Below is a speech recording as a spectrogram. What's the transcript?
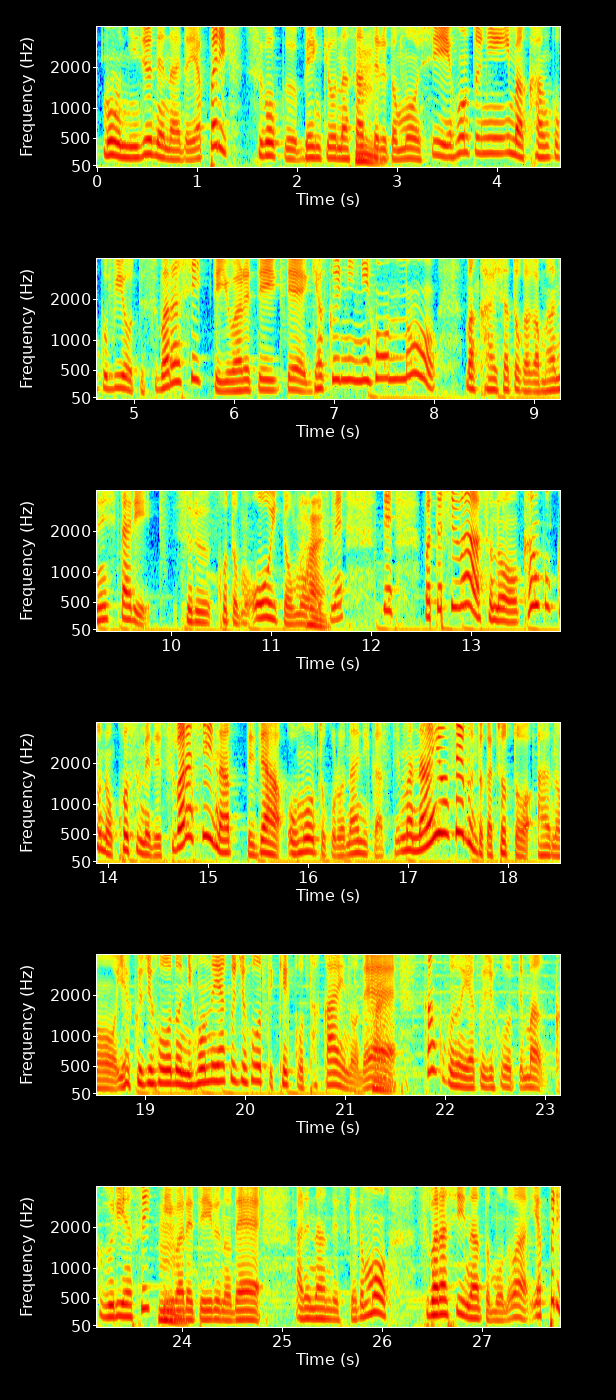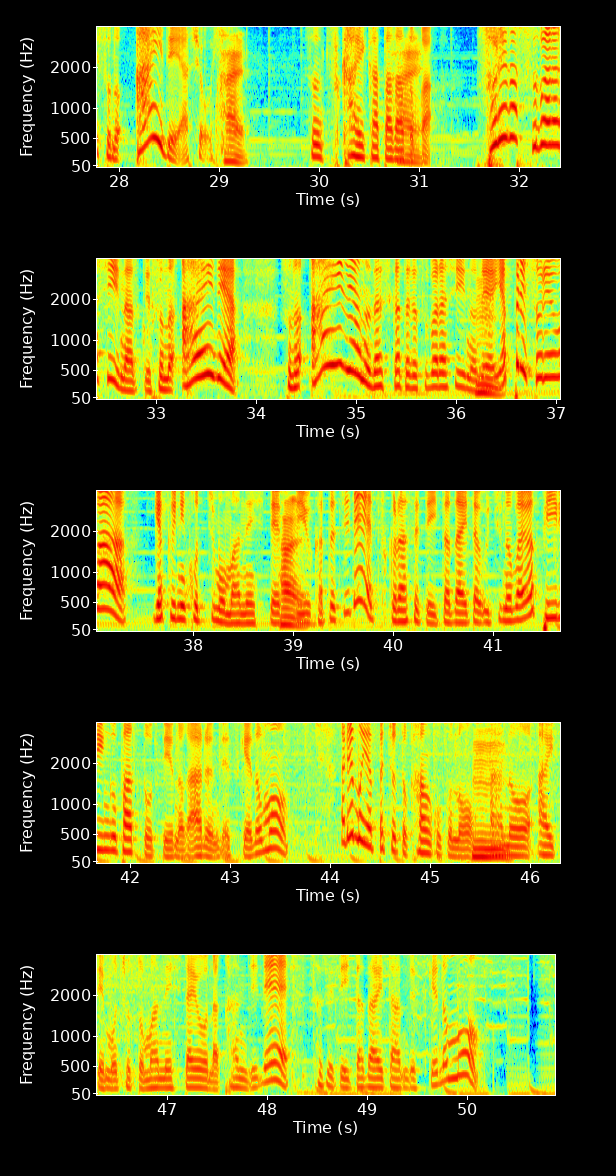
もう20年の間やっぱりすごく勉強なさってると思うし、本当に今韓国美容って素晴らしいって言われていて逆に日本の、まあ、会社とかが真似したりすることも多いと思うんですね。で私はその韓国のコスメで素晴らしいなってじゃあ思うところ何かって、まあ、内容成分とかちょっとあの薬事法の日本の薬事法って結構高いので、はい。韓国の薬事法ってまあくぐりやすいって言われているので、あれなんですけども素晴らしいなと思うのはやっぱりそのアイデア商品、はいその使い方だとか、はそれが素晴らしいなってそのアイデア。そのアイデアの出し方が素晴らしいので、うん。やっぱりそれは逆にこっちも真似してっていう形で作らせていただいた、うちの場合はピーリングパッドっていうのがあるんですけどもあれもやっぱちょっと韓国の,、うん。あのアイテムをちょっと真似したような感じでさせていただいたんですけども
